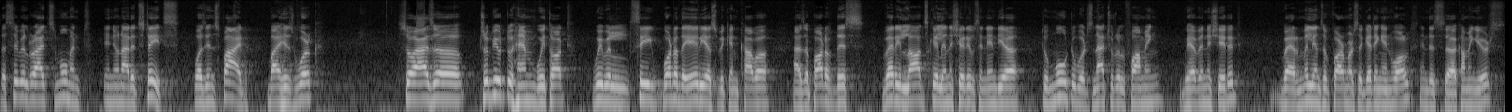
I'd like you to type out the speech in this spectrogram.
the civil rights movement in United States was inspired by his work. So as a tribute to him, we thought we will see what are the areas we can cover as a part of this very large-scale initiatives in India to move towards natural farming we have initiated, where millions of farmers are getting involved in this uh, coming years.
